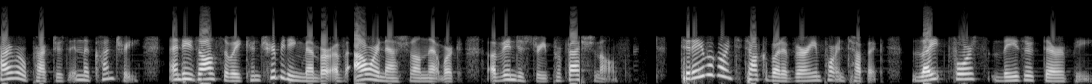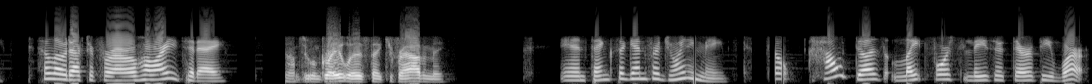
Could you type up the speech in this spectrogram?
chiropractors in the country, and he's also a contributing member of our national network of industry professionals. Today we're going to talk about a very important topic light force laser therapy. Hello, Dr. Ferraro. How are you today? I'm doing great, Liz. Thank you for having me. And thanks again for joining me. So, how does light force laser therapy work?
